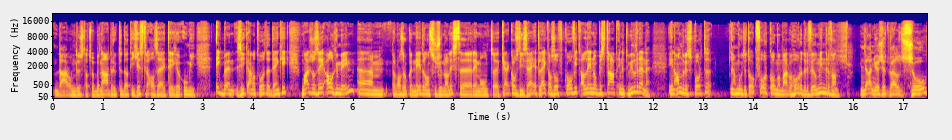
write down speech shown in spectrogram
Daarom dus dat we benadrukten dat hij gisteren al zei tegen Oemi, ik ben ziek aan het worden, denk ik. Maar José, algemeen, ehm, er was ook een Nederlandse journalist, eh, Raymond Kerkhoffs, die zei, het lijkt alsof COVID alleen nog bestaat in het wielrennen. In andere sporten ja, moet het ook voorkomen, maar we horen er veel minder van. Ja, nu is het wel zo,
